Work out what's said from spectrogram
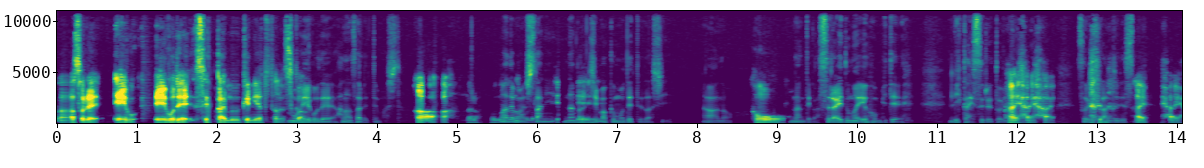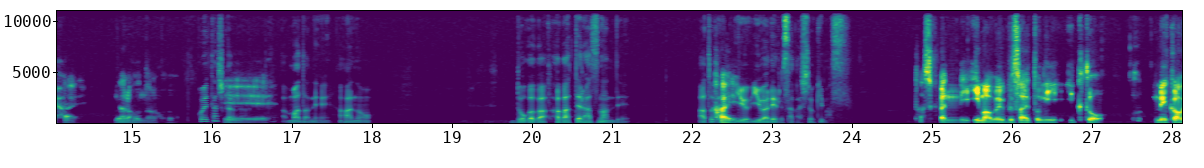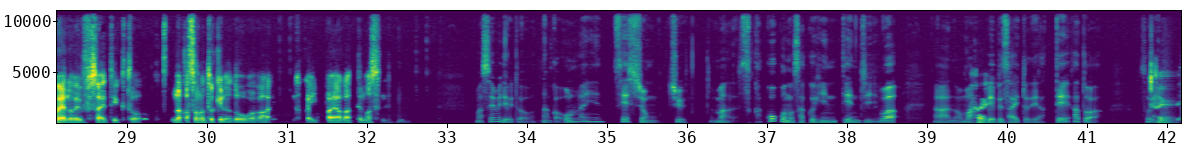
あ、それ、英語、英語で世界向けにやってたんですか？英語で話されてました。ああ、なるほど。まあでも下になんか字幕も出てたし、あの、ほなんていうか、スライドの絵を見て理解するというう、はいはいはい。そういう感じですね。はいはいはい。なるほどなるほど。これ確か、えまだね、あの、動画が上がってるはずなんで、後で、はい URL 探しておきます。確かに今ウェブサイトに行くと、 Maker Faire のウェブサイト行くと、なんかその時の動画がなんかいっぱい上がってますね。まあそういう意味で言うと、なんかオンラインセッション中、まあ、個々の作品展示は、あの、まあ、はいウェブサイトでやって、あとは、そうはいはいいうはい。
